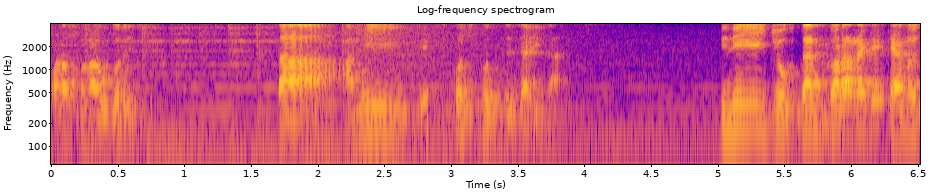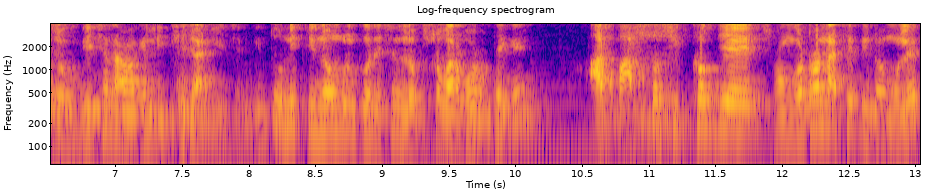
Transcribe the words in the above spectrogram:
পড়াশোনাও করেছি। তা আমি এক্সপোজ করতে চাই না। তিনি এই যোগদান করার আগে কেন যোগ দিয়েছেন আমাকে লিখে জানিয়েছেন। কিন্তু উনি তৃণমূল করেছেন লোকসভার ভোট থেকে। আর পার্শ্ব শিক্ষক যে সংগঠন আছে তৃণমূলের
